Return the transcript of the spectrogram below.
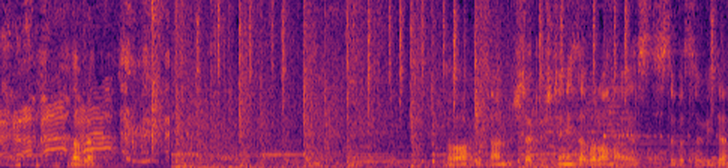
Dobra. O, i tam już jakaś część zawalona jest, z tego co widzę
